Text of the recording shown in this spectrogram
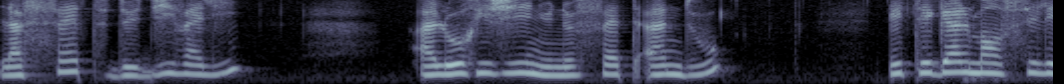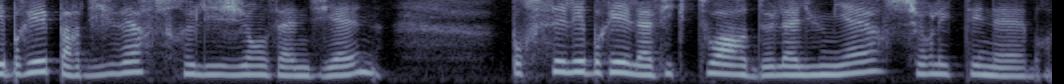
La fête de Diwali, à l'origine une fête hindoue, est également célébrée par diverses religions indiennes pour célébrer la victoire de la lumière sur les ténèbres,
